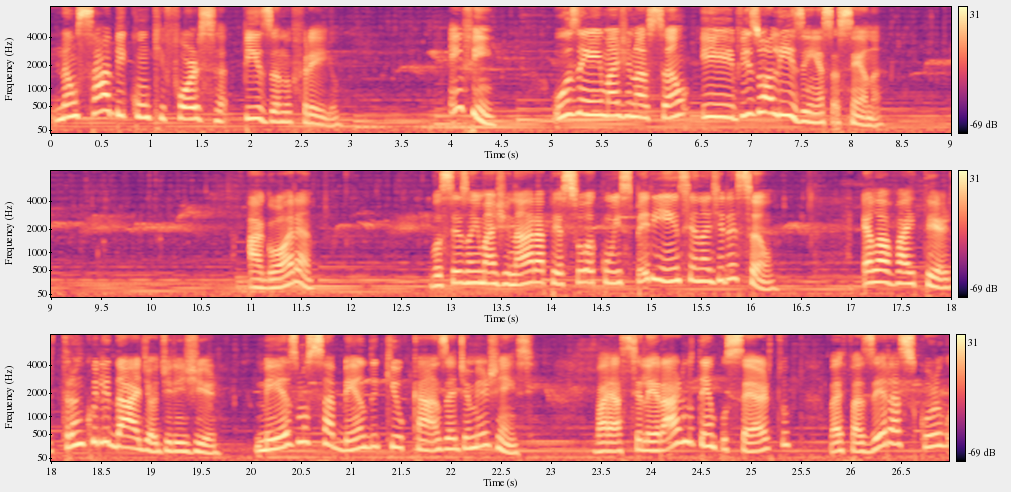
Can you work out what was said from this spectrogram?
Não sabe com que força pisa no freio. Enfim, usem a imaginação e visualizem essa cena. Agora, vocês vão imaginar a pessoa com experiência na direção. Ela vai ter tranquilidade ao dirigir, mesmo sabendo que o caso é de emergência. Vai acelerar no tempo certo vai fazer as, curva,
